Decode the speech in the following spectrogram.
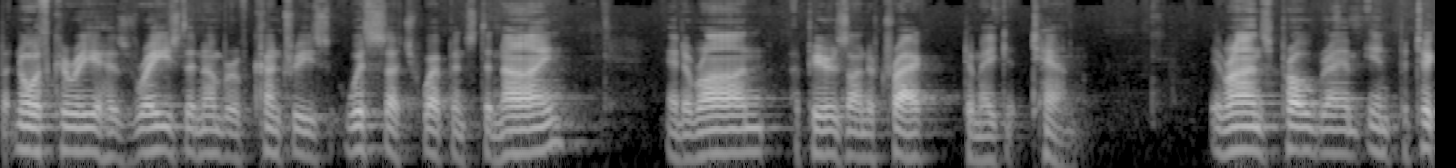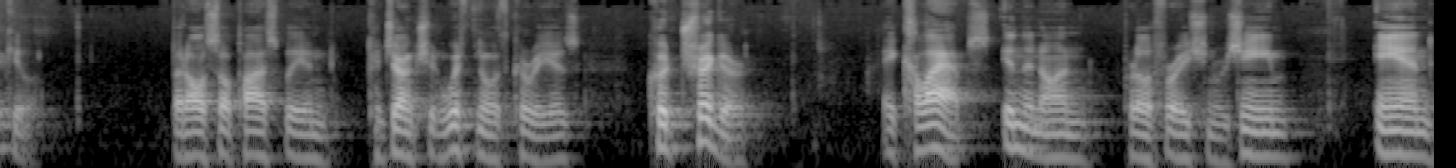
But North Korea has raised the number of countries with such weapons to nine, and Iran appears on a track to make it 10. Iran's program in particular, but also possibly in conjunction with North Korea's, could trigger a collapse in the non proliferation regime and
